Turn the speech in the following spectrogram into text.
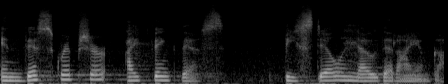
in this scripture, I think this Be still and know that I am God.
